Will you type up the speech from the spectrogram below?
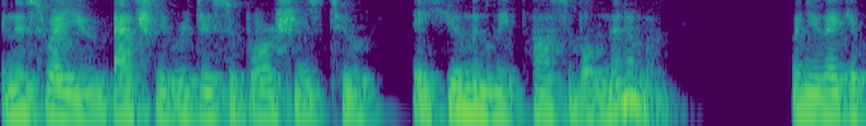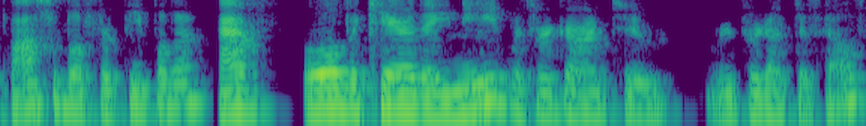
In this way, you actually reduce abortions to a humanly possible minimum. When you make it possible for people to have all the care they need with regard to reproductive health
